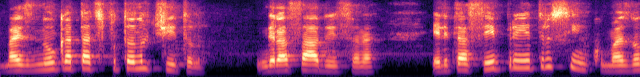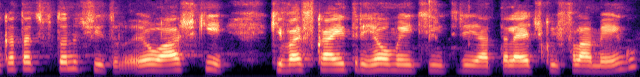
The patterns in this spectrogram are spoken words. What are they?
mas nunca tá disputando o título. Engraçado isso, né? Ele tá sempre entre os cinco, mas nunca tá disputando o título. Eu acho que, que vai ficar entre realmente entre Atlético e Flamengo.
